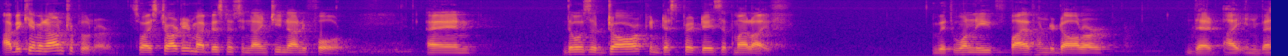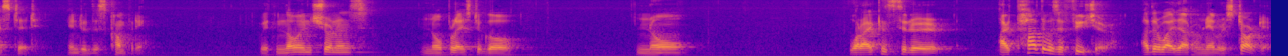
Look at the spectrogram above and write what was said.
I became an entrepreneur. So I started my business in 1994, and there was a dark and desperate days of my life with only $500 that I invested into this company with no insurance, no place to go, no what I consider I thought there was a future, otherwise, I would have never started.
